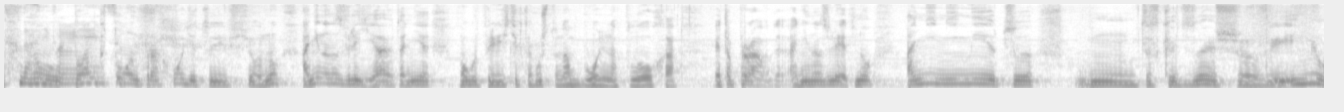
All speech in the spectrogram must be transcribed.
Да, ну, планктон проходит и все. Ну, они на нас влияют, они могут привести к тому, что нам больно, плохо. Это правда, они нас влияют, но они не имеют, э, так сказать, знаешь, э, имен.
